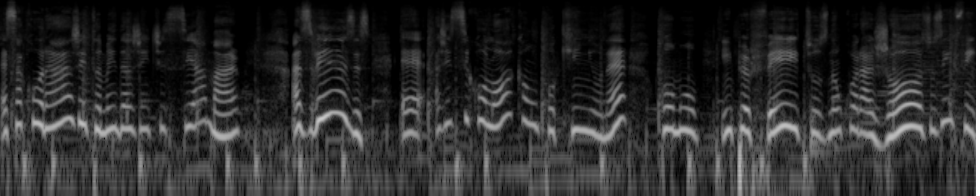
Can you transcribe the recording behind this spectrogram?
essa coragem também da gente se amar. Às vezes, é, a gente se coloca um pouquinho, né, como não corajosos, enfim,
